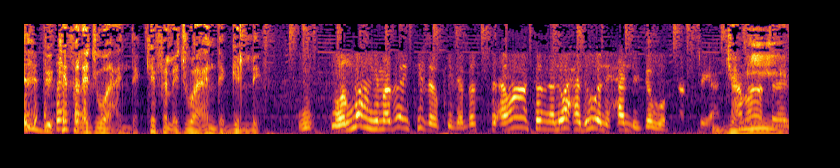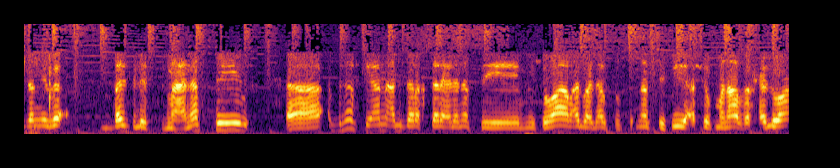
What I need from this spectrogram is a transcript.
طيب كيف الأجواء عندك؟ كيف الأجواء عندك؟ قل لي. والله ما بين كذا وكذا بس أمانة الواحد هو اللي يحل جو بنفسه يعني. جميل. أمانة بجلس مع نفسي آه بنفسي أنا أقدر اخترع لنفسي مشوار أقعد ابسط نفسي فيه أشوف مناظر حلوة.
